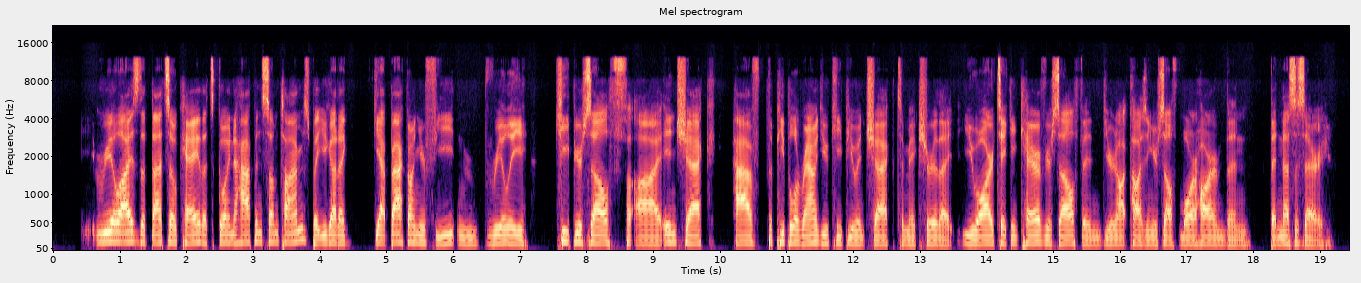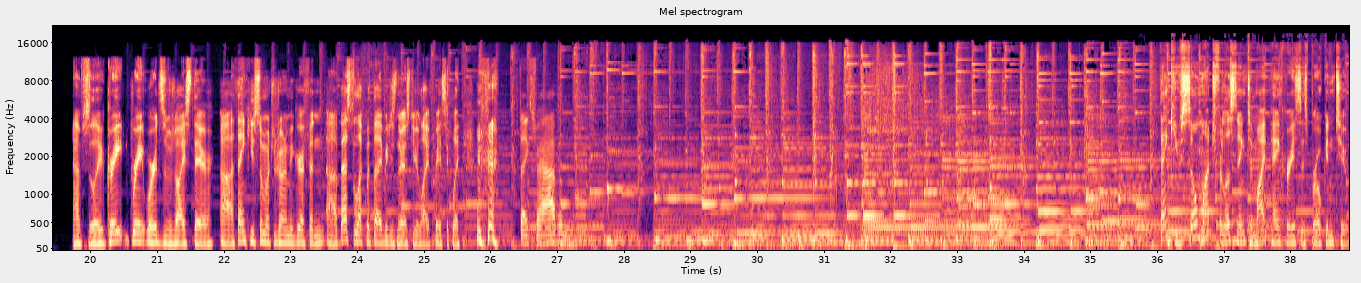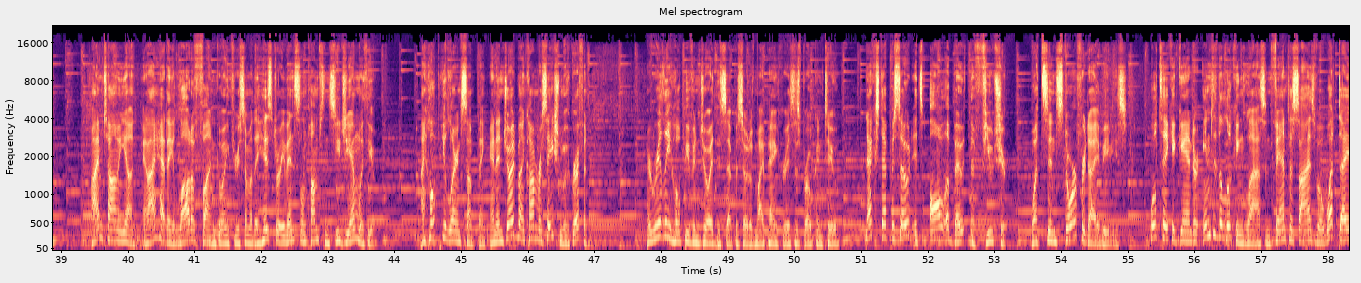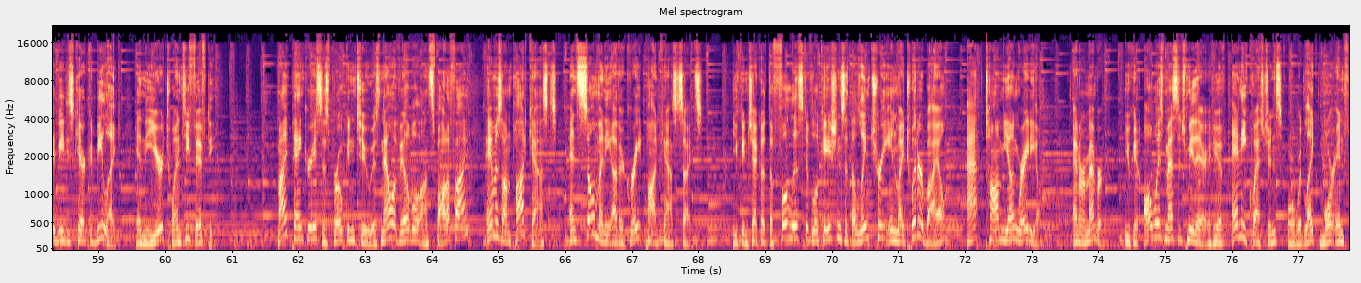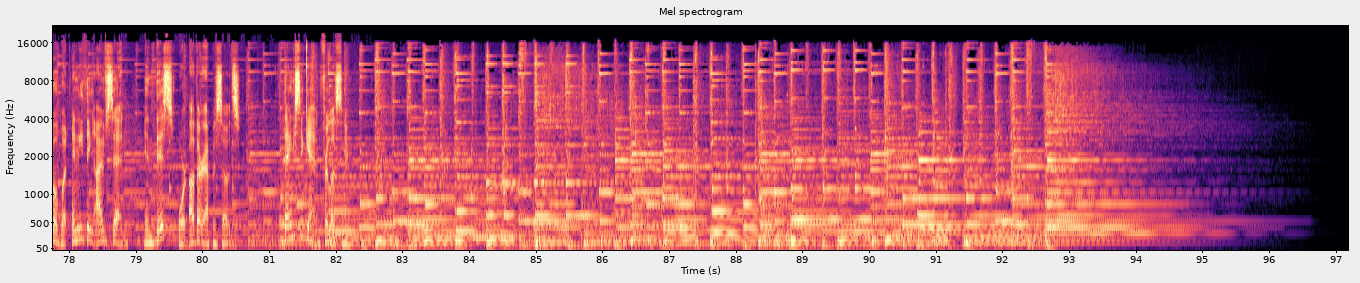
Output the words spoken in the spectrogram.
realize that that's okay. That's going to happen sometimes, but you got to get back on your feet and really keep yourself uh, in check have the people around you keep you in check to make sure that you are taking care of yourself and you're not causing yourself more harm than than necessary. Absolutely. Great, great words of advice there. Uh, thank you so much for joining me, Griffon. Uh, best of luck with diabetes in the rest of your life, basically. Thanks for having me. Thank you so much for listening to My Pancreas is Broken Too. I'm Tommy Young, and I had a lot of fun going through some of the history of insulin pumps and CGM with you. I hope you learned something and enjoyed my conversation with Griffon. I really hope you've enjoyed this episode of My Pancreas is Broken Too. Next episode, it's all about the future. What's in store for diabetes? We'll take a gander into the looking glass and fantasize about what diabetes care could be like in the year 2050. My Pancreas is Broken Too is now available on Spotify, Amazon Podcasts, and so many other great podcast sites. You can check out the full list of locations at the link tree in my Twitter bio at Tom Young Radio. And remember, you can always message me there if you have any questions or would like more info about anything I've said in this or other episodes. Thanks again for listening.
